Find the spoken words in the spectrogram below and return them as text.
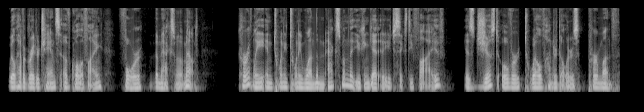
will have a greater chance of qualifying for the maximum amount. Currently in 2021, the maximum that you can get at age 65 is just over $1,200 per month.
